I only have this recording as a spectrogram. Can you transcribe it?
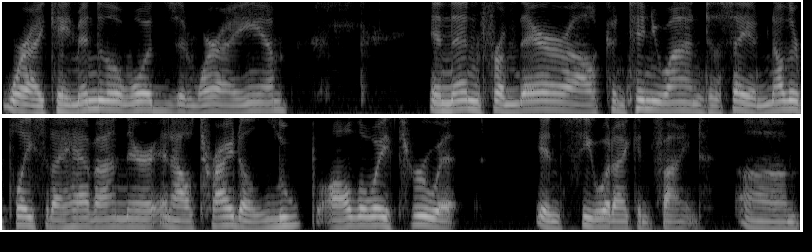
where I came into the woods and where I am? And then from there, I'll continue on to say another place that I have on there, and I'll try to loop all the way through it and see what I can find. Um,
